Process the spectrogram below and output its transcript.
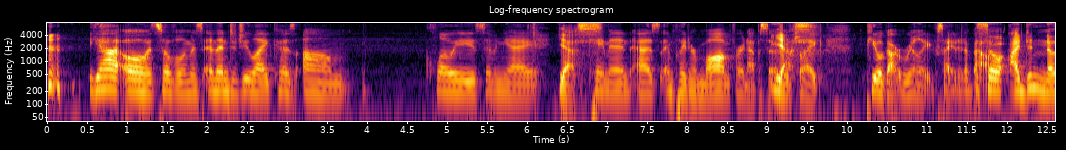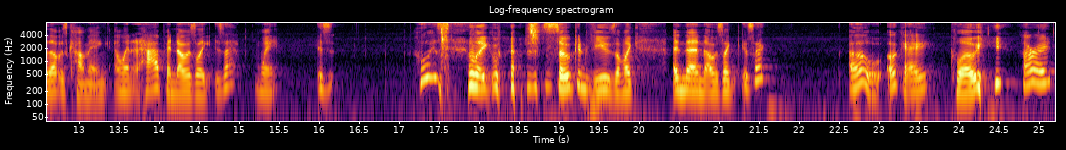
yeah. Oh, it's so voluminous. And then did you like because um, Chloe Sevigny yes. came in as and played her mom for an episode, Yes. which like people got really excited about. So I didn't know that was coming. And when it happened, I was like, is that wait, is who is like I was just so confused. I'm like and then I was like, is that oh, okay. Chloe. All right.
